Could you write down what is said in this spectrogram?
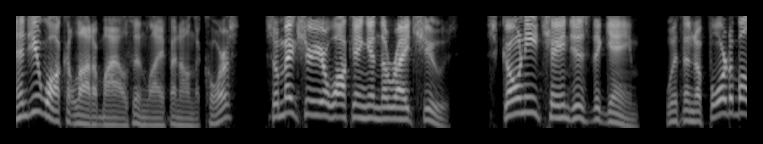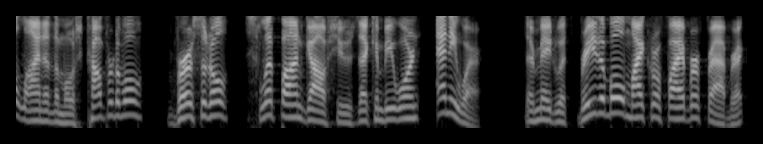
And you walk a lot of miles in life and on the course, so make sure you're walking in the right shoes. Skoni changes the game with an affordable line of the most comfortable, versatile, slip on golf shoes that can be worn anywhere. They're made with breathable microfiber fabric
